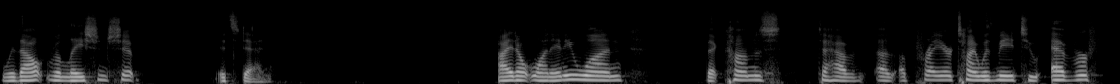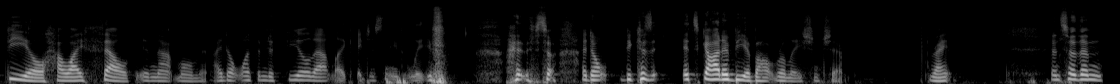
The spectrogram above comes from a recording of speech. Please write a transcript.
Without relationship, it's dead. I don't want anyone that comes to have a, a, prayer time with me to ever feel how I felt in that moment. I don't want them to feel that like I just need to leave. so I don't because it's got to be about relationship, right? And so then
